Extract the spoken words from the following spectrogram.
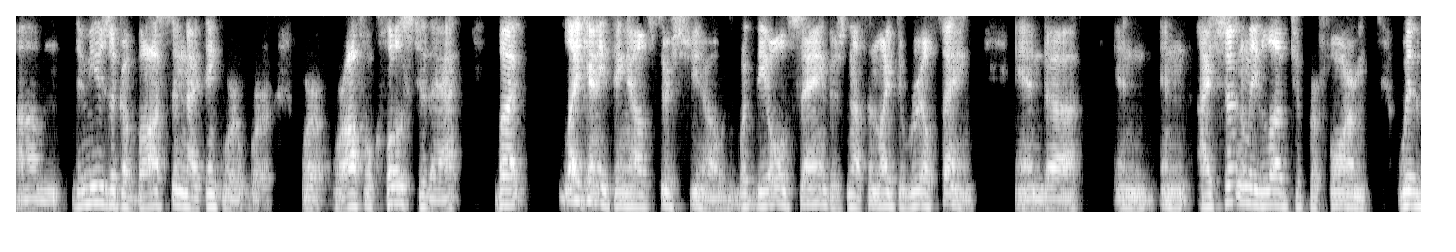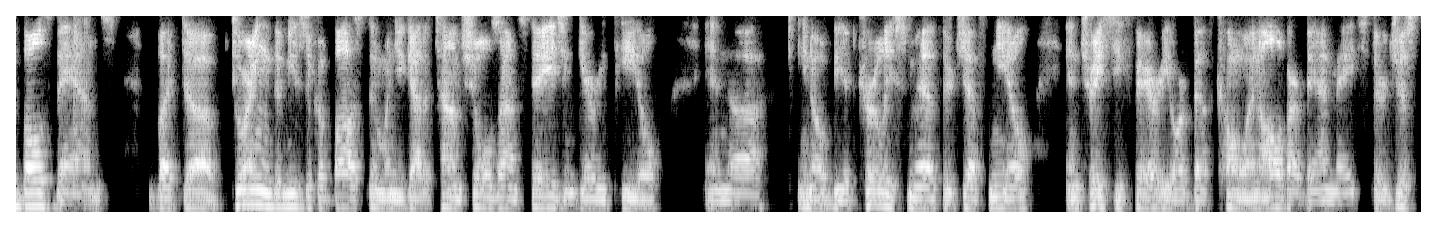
Um, the music of boston i think we're, we're we're, we're awful close to that but like anything else, there's, you know, what the old saying, there's nothing like the real thing. And, uh, and, and I certainly love to perform with both bands. But uh, touring the music of Boston, when you got a Tom Scholz on stage and Gary Pihl, and uh, you know, be it Curly Smith or Jeff Neal and Tracy Ferrie or Beth Cohen, all of our bandmates, they're just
